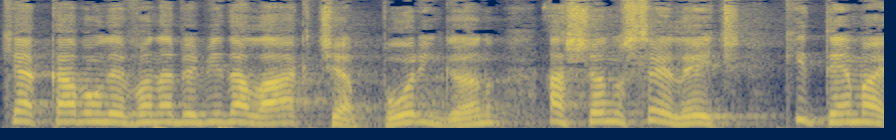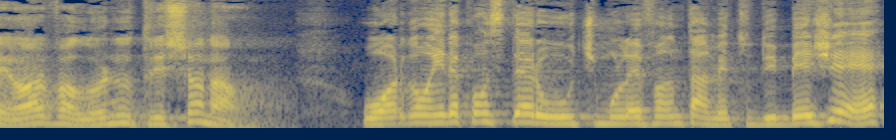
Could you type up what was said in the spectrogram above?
que acabam levando a bebida láctea, por engano, achando ser leite, que tem maior valor nutricional. O órgão ainda considera o último levantamento do IBGE,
